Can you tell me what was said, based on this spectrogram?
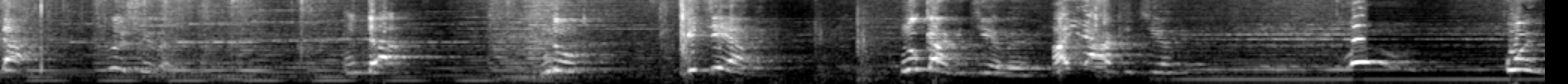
Да, слушай вас. Да. Ну, где вы? Ну как где вы? А я где? Ой,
